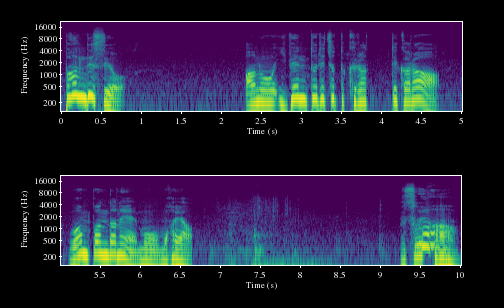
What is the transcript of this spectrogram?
パンですよ。あの、イベントでちょっと食らってから、ワンパンだね、もう、もはや。嘘やん。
